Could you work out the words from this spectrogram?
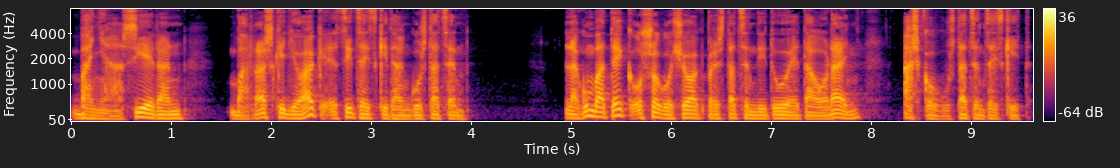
Baina hasieran barraskiloak ez zitzaizkidan gustatzen. Lagun batek oso goxoak prestatzen ditu eta orain asko gustatzen zaizkit.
